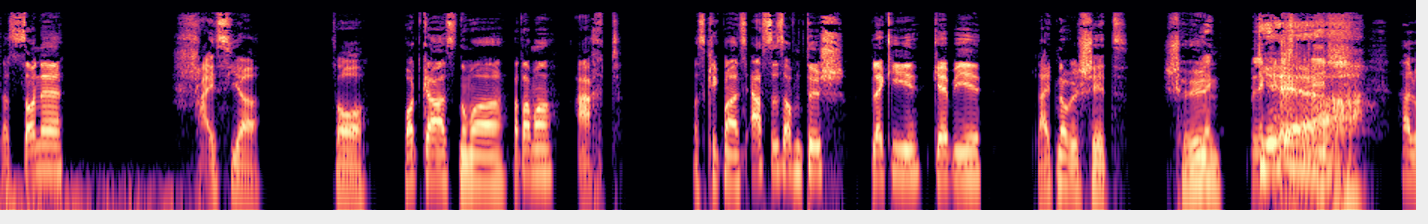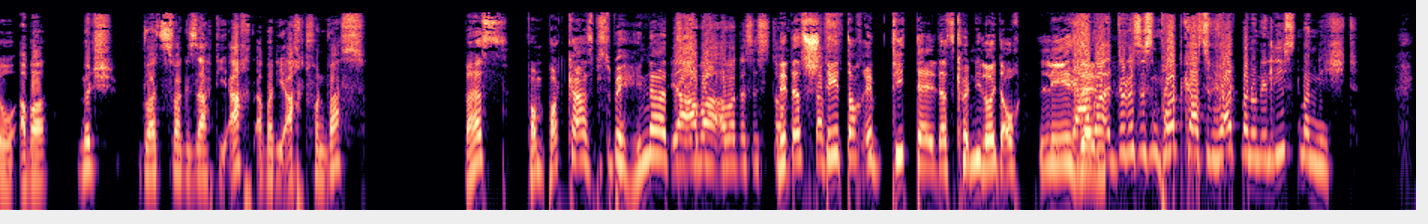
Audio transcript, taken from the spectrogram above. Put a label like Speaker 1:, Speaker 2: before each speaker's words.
Speaker 1: der Sonne. Scheiß hier. So, Podcast Nummer, warte mal, acht. Was kriegt man als erstes auf den Tisch? Blackie, Gabby, Light Novel Shit. Schön.
Speaker 2: Black yeah. Hallo, aber Mitch, du hast zwar gesagt die acht, aber die acht von was?
Speaker 1: Was? Vom Podcast? Bist du behindert?
Speaker 2: Ja, aber aber das ist doch.
Speaker 1: Nee, das steht doch im Titel. Das können die Leute auch lesen.
Speaker 2: Ja, aber du, das ist ein Podcast, den hört man und den liest man nicht.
